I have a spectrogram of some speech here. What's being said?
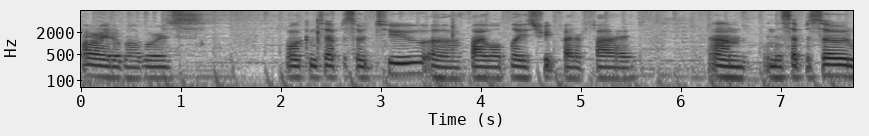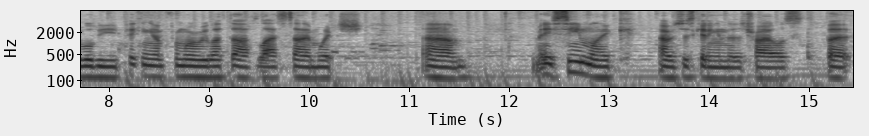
Alright, Obabors. Welcome to episode 2 of Bywall Plays Street Fighter 5. Um, in this episode, we'll be picking up from where we left off last time, which um, may seem like I was just getting into the trials, but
